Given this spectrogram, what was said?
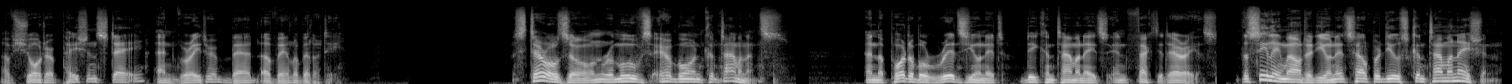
of shorter patient stay and greater bed availability. Sterile Zone removes airborne contaminants, and the portable RIDS unit decontaminates infected areas. The ceiling mounted units help reduce contamination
